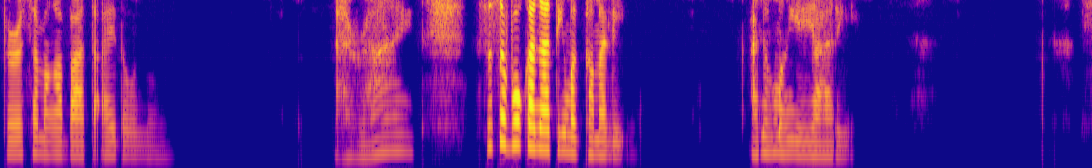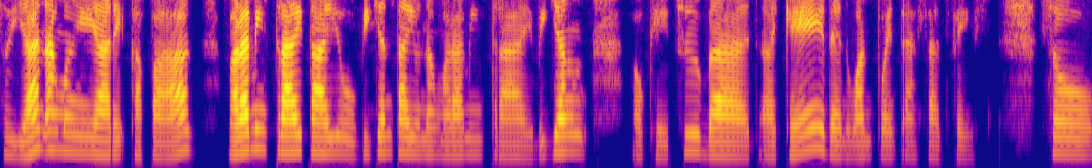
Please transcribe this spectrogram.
Pero sa mga bata, I don't know. Alright. Susubukan nating magkamali. Anong mangyayari? So, yan ang mangyayari kapag maraming try tayo. Bigyan tayo ng maraming try. Bigyan, okay, too bad. Okay, then one point ang sad face. So,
